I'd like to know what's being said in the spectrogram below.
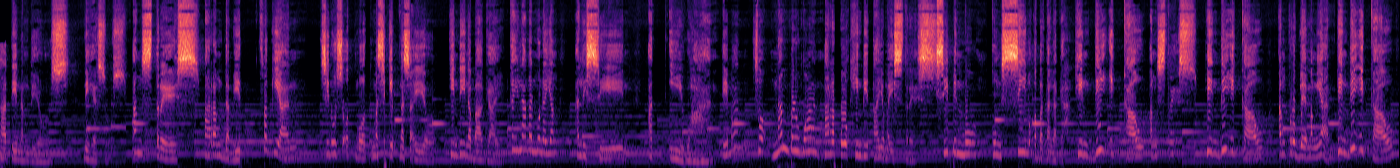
sa atin ng Diyos ni Jesus. Ang stress parang damit. Pag yan, sinusuot mo at masikip na sa iyo, hindi na bagay, kailangan mo na yang alisin at iwan. Amen? So, number one, para po hindi tayo ma-stress, isipin mo kung sino ka ba talaga. Hindi ikaw ang stress. Hindi ikaw ang problemang yan. Hindi ikaw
